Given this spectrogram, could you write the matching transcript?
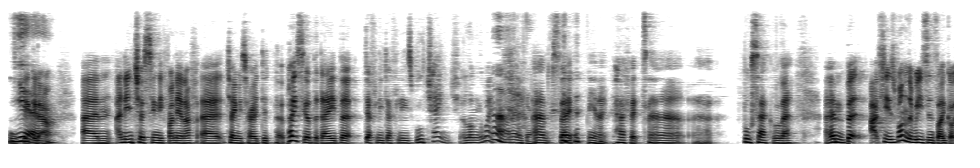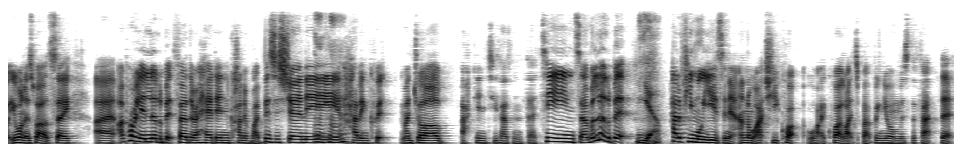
all figured out. Um, and interestingly, funny enough, uh, Jamie Sarah did put a post the other day that definitely, definitely will change along the way. There we go. Um, so, you know, perfect. Uh, uh, full circle there. Um, but actually, it's one of the reasons I got you on as well. So uh, I'm probably a little bit further ahead in kind of my business journey, Mm-hmm. having quit my job back in 2013. So I'm a little bit, Yeah. had a few more years in it. And what actually quite, what I quite liked about bringing you on was the fact that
